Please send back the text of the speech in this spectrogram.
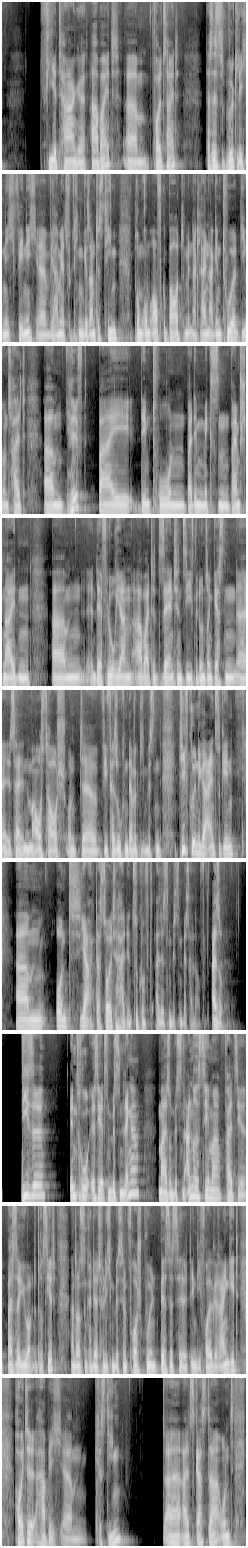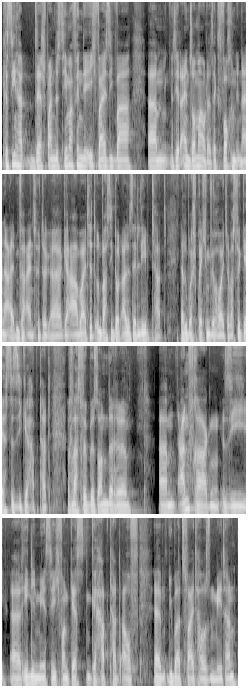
vier Tage Arbeit, ähm, Vollzeit. Das ist wirklich nicht wenig. Äh, wir haben jetzt wirklich ein gesamtes Team drumherum aufgebaut mit einer kleinen Agentur, die uns halt ähm, hilft bei dem Ton, bei dem Mixen, beim Schneiden, Ähm, der Florian arbeitet sehr intensiv mit unseren Gästen, äh, ist halt im Austausch und äh, wir versuchen da wirklich ein bisschen tiefgründiger einzugehen. Ähm, und ja, das sollte halt in Zukunft alles ein bisschen besser laufen. Also, diese Intro ist jetzt ein bisschen länger, mal so ein bisschen anderes Thema, falls ihr, was euch überhaupt interessiert. Ansonsten könnt ihr natürlich ein bisschen vorspulen, bis es halt in die Folge reingeht. Heute habe ich ähm, Christine äh, als Gast da. Und Christine hat ein sehr spannendes Thema, finde ich, weil sie war, ähm, sie hat einen Sommer oder sechs Wochen in einer Alpenvereinshütte äh, gearbeitet und was sie dort alles erlebt hat, darüber sprechen wir heute. Was für Gäste sie gehabt hat, was für besondere ähm, Anfragen sie äh, regelmäßig von Gästen gehabt hat auf ähm, über 2000 Metern.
